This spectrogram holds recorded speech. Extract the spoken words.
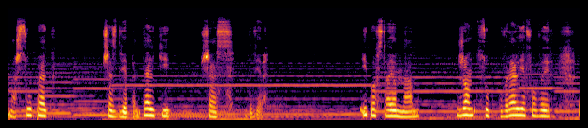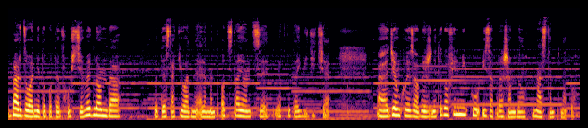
nasz słupek przez dwie pętelki, przez dwie. I powstają nam rząd słupków reliefowych. Bardzo ładnie to potem w huście wygląda. To jest taki ładny element odstający, jak tutaj widzicie. E, Dziękuję za obejrzenie tego filmiku i zapraszam do następnego.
